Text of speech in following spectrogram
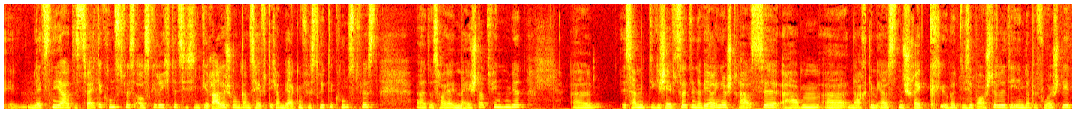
im letzten Jahr das zweite Kunstfest ausgerichtet. Sie sind gerade schon ganz heftig am Werken fürs dritte Kunstfest, äh, das heuer im Mai stattfinden wird. Äh, es haben die Geschäftsleute in der Währinger Straße haben äh, nach dem ersten Schreck über diese Baustelle, die ihnen da bevorsteht,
